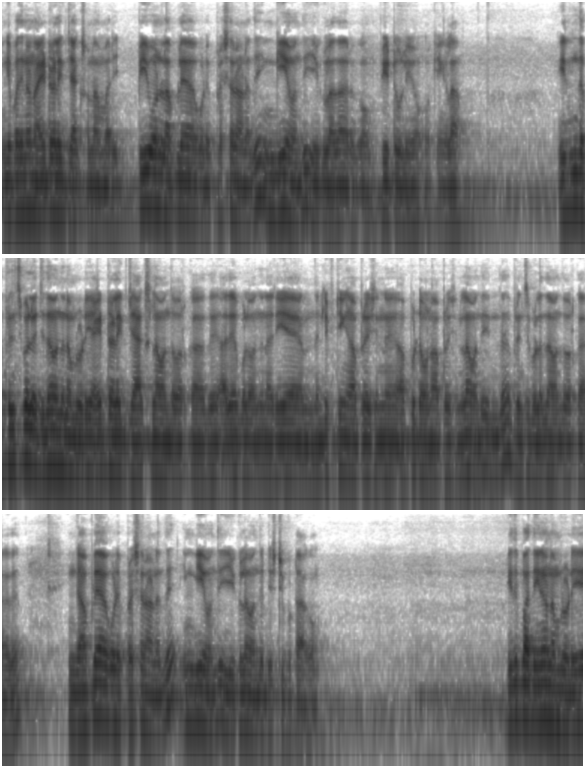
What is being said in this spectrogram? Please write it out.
இங்கே பார்த்தீங்கன்னா ஹைட்ராலிக் ஜாக் சொன்ன மாதிரி பி ஒனில் அப்ளை ஆகக்கூடிய ப்ரெஷர் ஆனது இங்கேயும் வந்து ஈக்குவலாக தான் இருக்கும் பி டூலேயும் ஓகேங்களா? இந்த பிரின்சிபல் வச்சு தான் வந்து நம்மளுடைய ஹைட்ராலிக் ஜாக்ஸ்லாம் வந்து ஒர்க் ஆகுது. அதே போல் வந்து நிறைய இந்த லிஃப்டிங் ஆப்ரேஷனு அப் டவுன் ஆப்ரேஷன்லாம் வந்து இந்த பிரின்சிபலில் தான் வந்து ஒர்க் ஆகுது. இங்கே அப்ளை ஆகக்கூடிய ப்ரெஷர் ஆனது இங்கேயும் வந்து e ஈக்குவலாக வந்து டிஸ்ட்ரிபியூட் ஆகும். இது பார்த்திங்கன்னா நம்மளுடைய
